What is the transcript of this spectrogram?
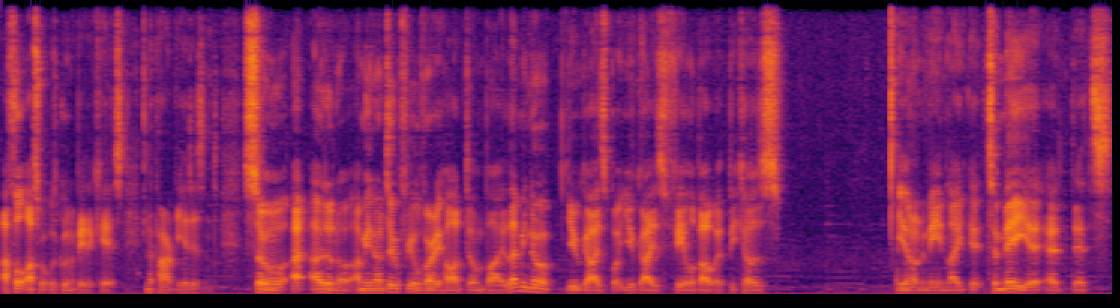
I thought that's what was going to be the case, and apparently it isn't. So I, I don't know. I mean, I do feel very hard done by. Let me know you guys what you guys feel about it because, you know what I mean. Like it, to me, it, it, it's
